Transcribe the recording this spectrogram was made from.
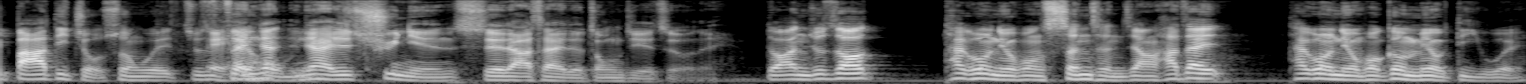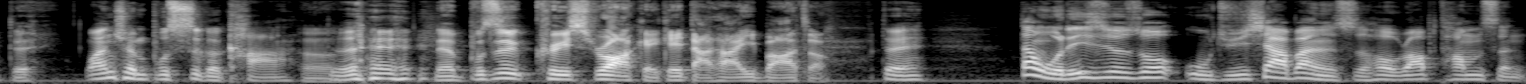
第八、第九顺位，就是最后、欸、人家人家还是去年世界大赛的终结者呢。对啊，你就知道太空人牛棚生成这样，他在太空人牛棚根本没有地位，对，完全不是个咖，嗯、对 不对？那不是 Chris Rock 也可以打他一巴掌，对。但我的意思就是说，五局下半的时候，Rob Thompson、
